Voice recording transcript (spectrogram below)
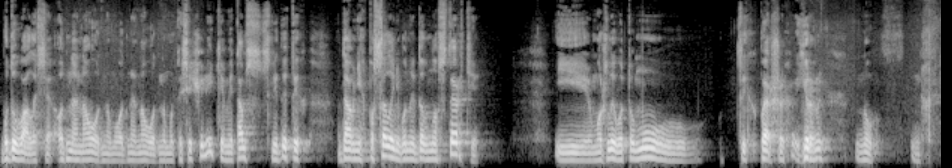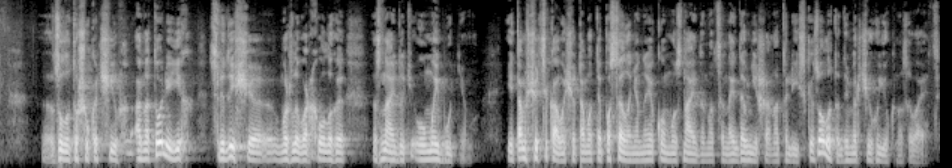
будувалися одне на одному, одне на одному тисячоліттям, і там сліди тих давніх поселень вони давно стерті. І, можливо, тому цих перших гір, ну, золотошукачів Анатолій, їх сліди ще, можливо, археологи знайдуть у майбутньому. І там що цікаво, що там оте поселення, на якому знайдено це найдавніше анатолійське золото, Демірчигуюк називається,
